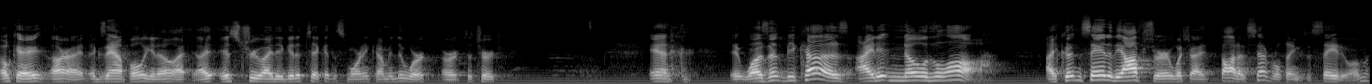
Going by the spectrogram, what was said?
Okay, all right, example, you know, I, I, it's true I did get a ticket this morning coming to work or to church. And it wasn't because I didn't know the law. I couldn't say to the officer, which I thought of several things to say to him.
